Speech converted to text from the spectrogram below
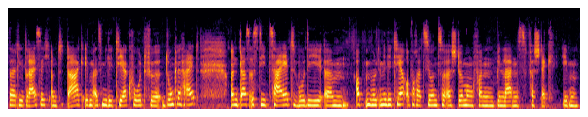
30 30 und Dark eben als Militärcode für Dunkelheit. Und das ist die Zeit, wo die ähm, Militäroperation zur Erstürmung von Bin Ladens Versteck eben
